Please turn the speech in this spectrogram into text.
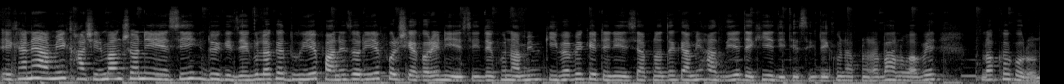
এখানে আমি খাসির মাংস নিয়েছি, দুই কেজি। এগুলোকে ধুয়ে, পানি জড়িয়ে পরিষ্কার করে নিয়েছি। দেখুন, আমি কীভাবে কেটে নিয়েছি, আপনাদেরকে আমি হাত দিয়ে দেখিয়ে দিতেছি। দেখুন, আপনারা ভালোভাবে লক্ষ্য করুন।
